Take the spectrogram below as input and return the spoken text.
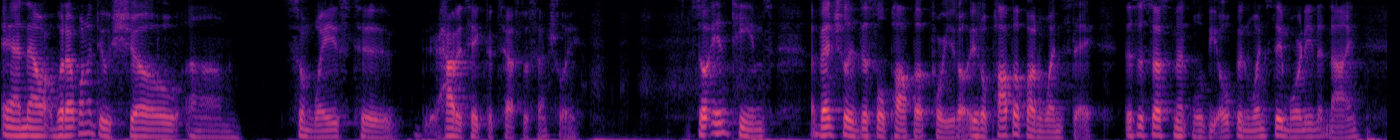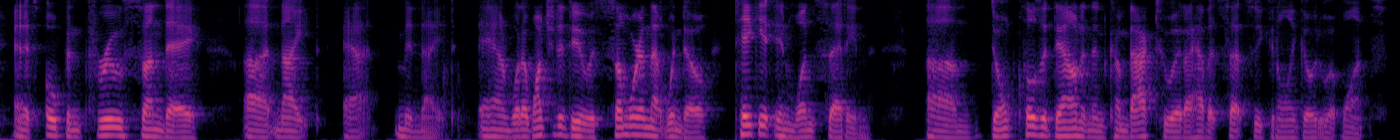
And now what I want to do is show um, some ways to how to take the test essentially. So in Teams, eventually this will pop up for you. It'll, it'll pop up on Wednesday. This assessment will be open Wednesday morning at 9, and it's open through Sunday uh, night at midnight. And what I want you to do is somewhere in that window, take it in one setting. Um, don't close it down and then come back to it. I have it set so you can only go to it once.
